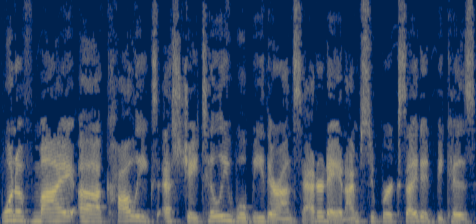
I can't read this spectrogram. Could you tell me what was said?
One of my uh, colleagues, SJ Tilley, will be there on Saturday and I'm super excited because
